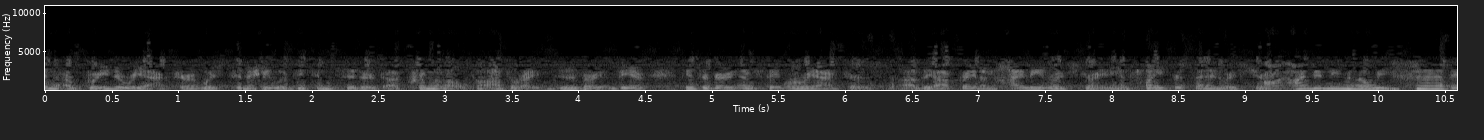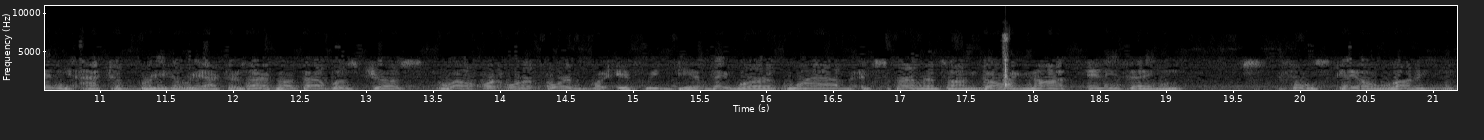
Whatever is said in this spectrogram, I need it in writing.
in a breeder reactor, which today would be considered uh, criminal to operate. These are very these are very unstable reactors. Uh, they operate on highly enriched uranium, 20% enriched uranium. I, I didn't even know we had any active breeder reactors. I thought that was just, well, or, or, or if we did, they were lab experiments ongoing, not anything full scale running.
